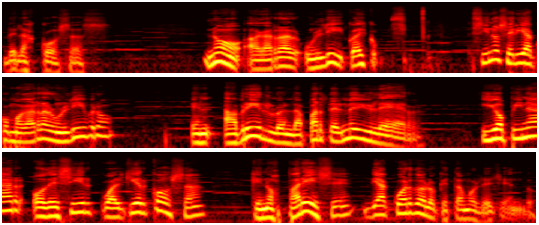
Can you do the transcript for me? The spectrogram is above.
de las cosas. No agarrar un libro, si no sería como agarrar un libro, en, abrirlo en la parte del medio y leer, y opinar o decir cualquier cosa que nos parece de acuerdo a lo que estamos leyendo,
